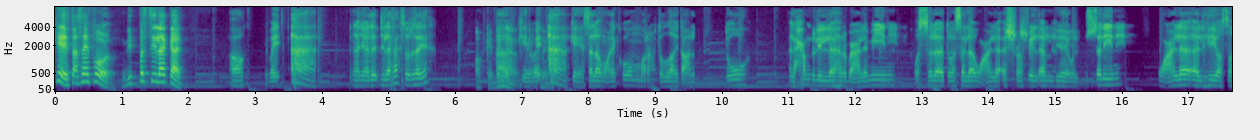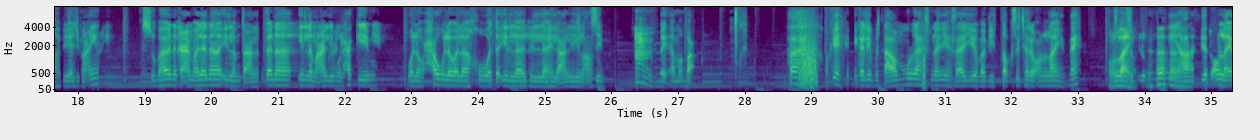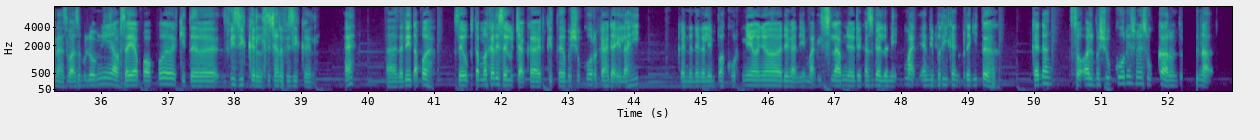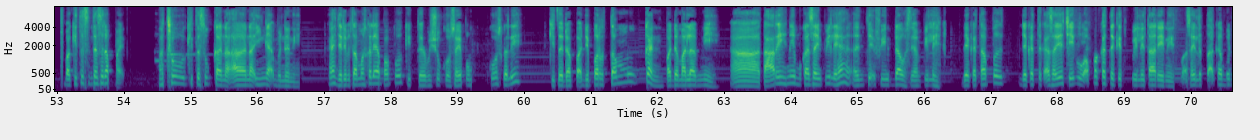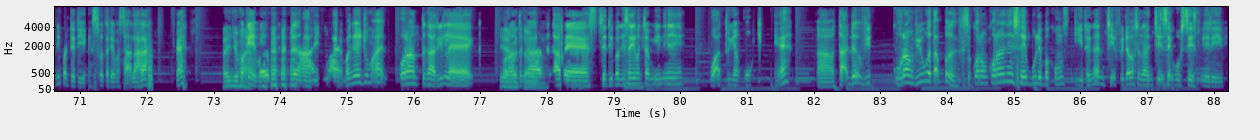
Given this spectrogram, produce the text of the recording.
Okay, Ustaz Saiful, dipersilakan. Okay, baik. Dengar je jelas lah suara saya? Okay, dengar. Okay, baik. okay, Assalamualaikum warahmatullahi taala wabarakatuh. Alhamdulillah rabbil alamin. Wassalatu wassalamu ala ashrafil anbiya wal mursalin wa ala alihi wa sahbihi ajma'in. Subhanaka amalana illam ta'lamtana illam alimul hakim walau hawla wala quwwata illa billahil aliyil azim. baik amma ba'. Ha, okay, ini kali pertama lah sebenarnya saya bagi talk secara online eh. Online. Sebab sebelum ni ha, dia online lah sebab sebelum ni saya apa-apa kita physical secara fizikal. Eh. Uh, jadi tak apa. Saya pertama kali saya ucapkan kita bersyukur kehadirat ilahi kerana dengan limpah kurnianya dengan nikmat Islamnya dengan segala nikmat yang diberikan kepada kita. Kadang soal bersyukur ni sebenarnya sukar untuk nak sebab kita sentiasa dapat. Lepas tu kita suka nak uh, nak ingat benda ni. Eh jadi pertama sekali apa-apa kita bersyukur. Saya pun bersyukur sekali kita dapat dipertemukan pada malam ni. Ha, tarikh ni bukan saya pilih eh. Encik Firdaus yang pilih. Dia kata apa? Dia kata kat saya, cikgu apa kata kita pilih tarikh ni? Sebab saya letakkan benda ni pada dia. So tak ada masalah lah. Hari Jumaat. Baru ha, Jumaat. Bagi Jumaat, orang tengah relax. Ya, orang betul. tengah tengah rest. Jadi bagi saya Hmm. macam ini waktu yang okey eh. Ha, tak ada view, kurang viewer tak apa. Sekurang-kurangnya saya boleh berkongsi dengan Cik Firdaus dengan Cik Syed Hussein sendiri.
